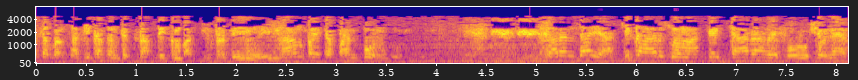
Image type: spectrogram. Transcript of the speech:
rasa bangsa kita akan tetap di tempat seperti ini sampai kapan pun. Saran saya, kita harus memakai cara revolusioner.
